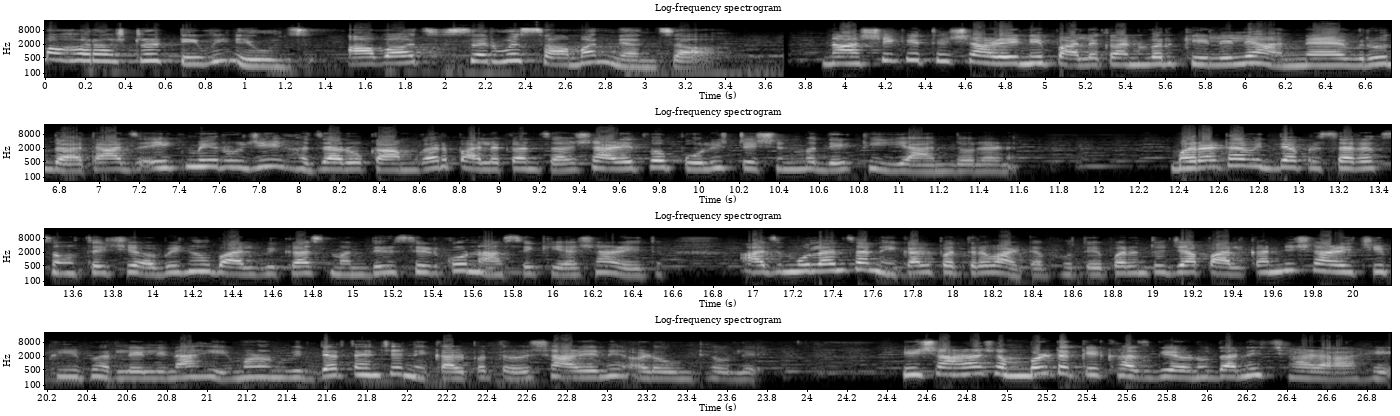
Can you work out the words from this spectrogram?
महाराष्ट्र टीव्ही न्यूज आवाज सर्वसामान्यांचा. नाशिक येथे शाळेने पालकांवर केलेल्या अन्यायाविरोधात आज एक मे रोजी हजारो कामगार पालकांचा शाळेत व पोलीस स्टेशनमध्ये ठिय्या आंदोलन. मराठा विद्याप्रसारक संस्थेचे अभिनव बालविकास मंदिर सिडको नाशिक या शाळेत आज मुलांचा निकालपत्र वाटप होते परंतु ज्या पालकांनी शाळेची फी भरलेली नाही म्हणून विद्यार्थ्यांचे निकालपत्र शाळेने अडवून ठेवले. ही शाळा शंभर टक्के खासगी अनुदानित शाळा आहे.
